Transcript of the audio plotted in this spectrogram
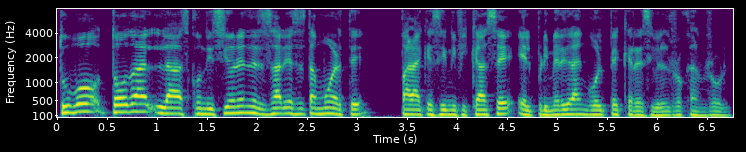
tuvo todas las condiciones necesarias esta muerte para que significase el primer gran golpe que recibió el rock and roll.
